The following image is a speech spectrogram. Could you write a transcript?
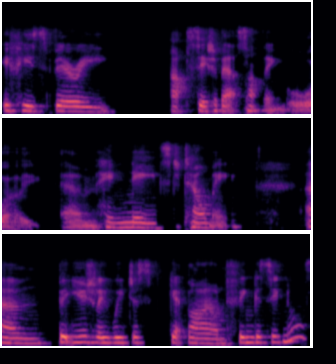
if he's very upset about something or um, he needs to tell me. Um, but usually we just get by on finger signals.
